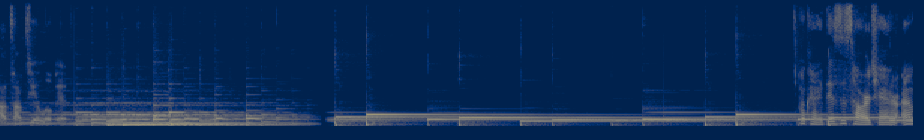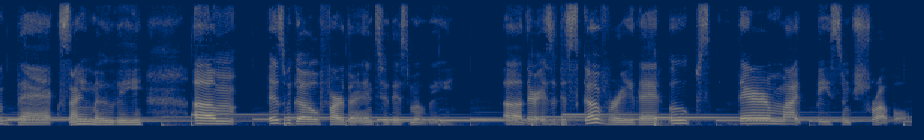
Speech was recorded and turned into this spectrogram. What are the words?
I'll talk to you a little bit. This is Hard Chatter. I'm back. Same movie. Um, as we go further into this movie, uh, there is a discovery that, oops, there might be some trouble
